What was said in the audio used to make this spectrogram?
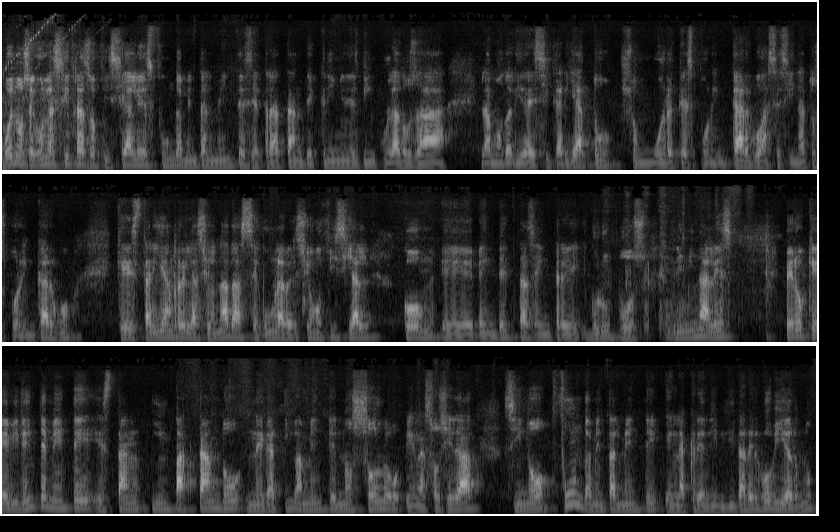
Bueno, según las cifras oficiales, fundamentalmente se tratan de crímenes vinculados a la modalidad de sicariato, son muertes por encargo, asesinatos por encargo, que estarían relacionadas, según la versión oficial, con eh, entre grupos criminales, pero que evidentemente están impactando negativamente no solo en la sociedad, sino fundamentalmente en la credibilidad del gobierno,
